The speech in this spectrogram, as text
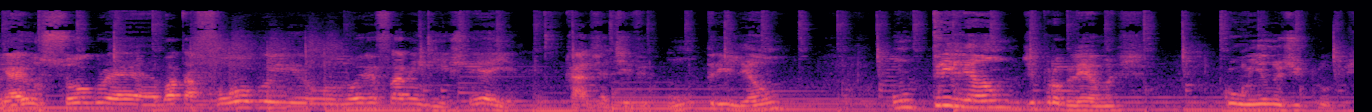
E aí o sogro é Botafogo e o noivo é flamenguista. E aí? Cara, já tive um trilhão, um trilhão de problemas com hinos de clubes.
